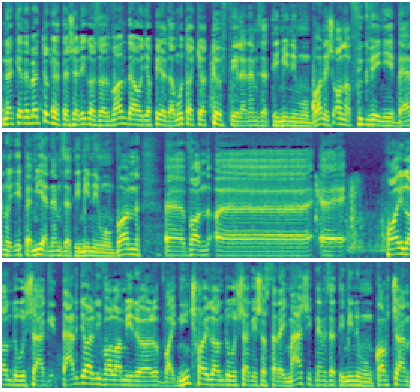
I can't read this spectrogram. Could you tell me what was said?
Neked ebben tökéletesen igazad van, de ahogy a példa mutatja, többféle nemzeti minimum van, és annak függvényében, hogy éppen milyen nemzeti minimum van, van hajlandóság tárgyalni valamiről, vagy nincs hajlandóság, és aztán egy másik nemzeti minimum kapcsán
